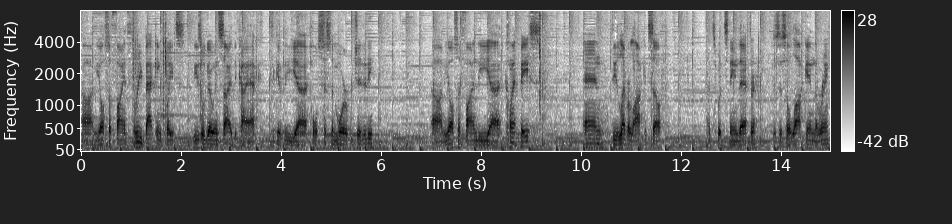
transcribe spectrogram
Um, you also find three backing plates. These will go inside the kayak to give the uh, whole system more rigidity. Um, you also find the uh, clamp base and the LeverLoc itself. That's what it's named after because this will lock in the ring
